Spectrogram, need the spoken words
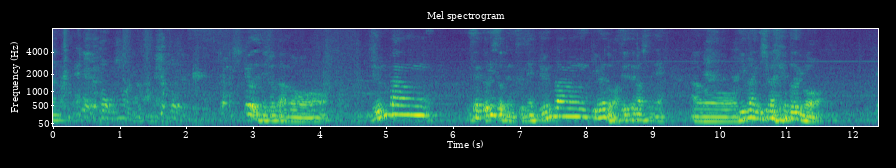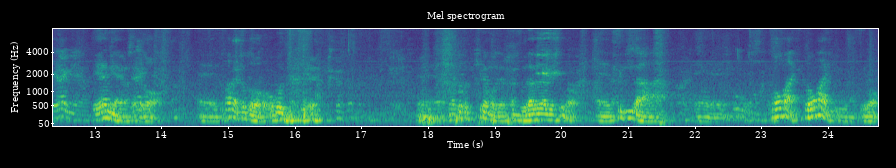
なんですね。今日ですね、ちょっとあの順番セットリストって言うんですけどね、順番決めるの忘れてましてね、あの昼間に三島でやった時もえらい目に遭いましたけど、えー、まだちょっと覚えてなくて。えーまあ、ちょっと今日も若干グダグダですけど、えー、次が、えー、遠回り、遠回りということなんですけど、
